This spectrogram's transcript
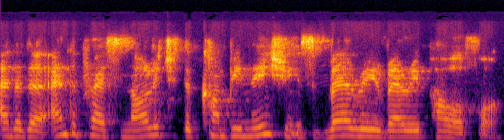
and the enterprise knowledge, the combination is very, very powerful.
